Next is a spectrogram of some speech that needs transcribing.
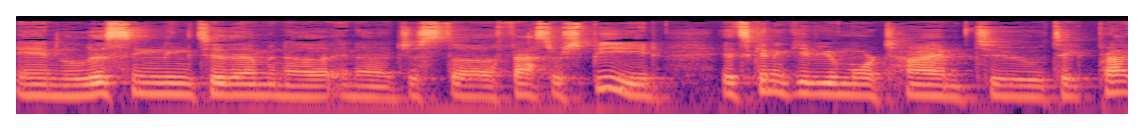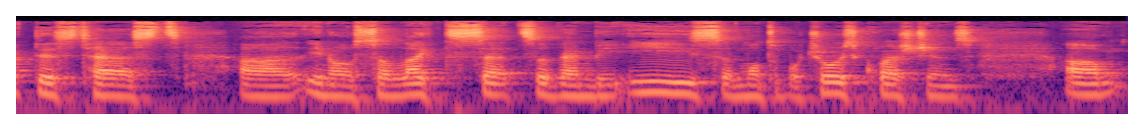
and listening to them in a, in a just a faster speed, it's going to give you more time to take practice tests, uh, you know, select sets of MBEs, multiple choice questions. Um,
